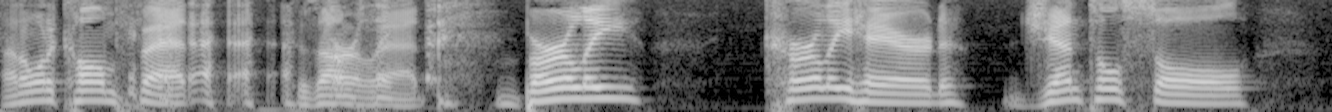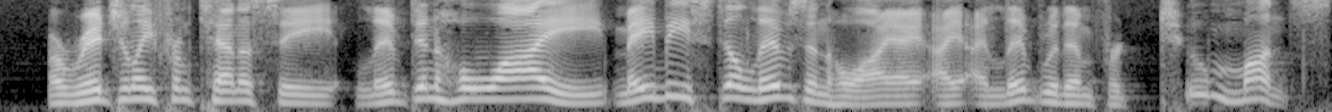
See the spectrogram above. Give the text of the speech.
I don't want to call him fat because I'm Burly. fat, burly, curly-haired, gentle soul, originally from Tennessee, lived in Hawaii, maybe still lives in Hawaii. I, I, lived with him for two months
